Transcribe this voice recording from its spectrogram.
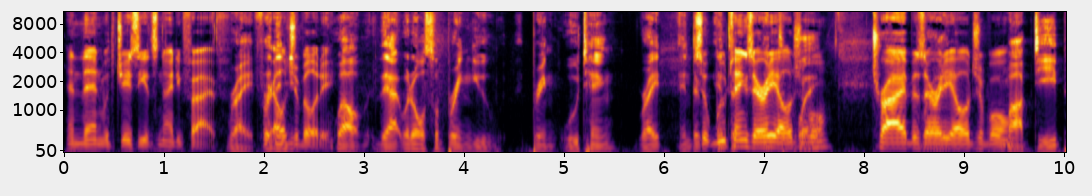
and then with jay-z it's 95 right for And then you- eligibility well, that would also bring you bring Wu Tang right into so wu-tang's already into play. eligible tribe is already eligible Mobb Deep.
